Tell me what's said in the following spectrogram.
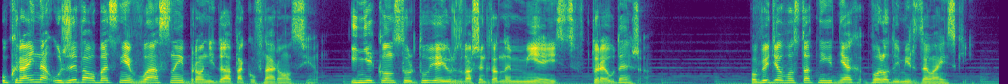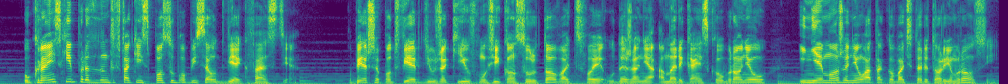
Ukraina używa obecnie własnej broni do ataków na Rosję i nie konsultuje już z Waszyngtonem miejsc, w które uderza. Powiedział w ostatnich dniach Wolodymir Zełański. Ukraiński prezydent w taki sposób opisał dwie kwestie. Po pierwsze potwierdził, że Kijów musi konsultować swoje uderzenia amerykańską bronią i nie może nią atakować terytorium Rosji.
